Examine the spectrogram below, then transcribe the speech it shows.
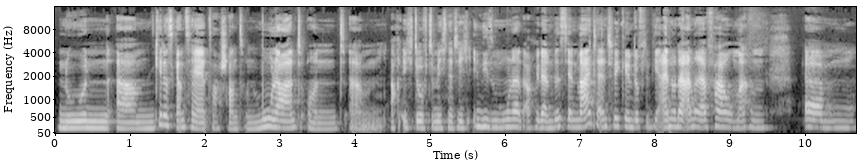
nun ähm, geht das Ganze ja jetzt auch schon so einen Monat und ähm, auch ich durfte mich natürlich in diesem Monat auch wieder ein bisschen weiterentwickeln, durfte die ein oder andere Erfahrung machen, ähm,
